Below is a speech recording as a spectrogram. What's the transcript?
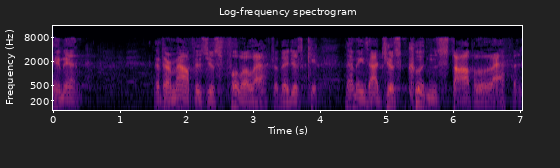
Amen. That their mouth is just full of laughter. They just. That means I just couldn't stop laughing.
